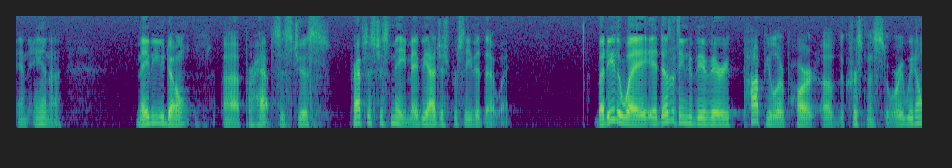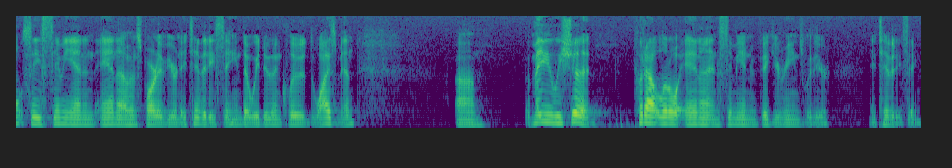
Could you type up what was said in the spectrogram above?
and, Anna? Maybe you don't. Uh, perhaps it's just perhaps it's just me. Maybe I just perceive it that way. But either way, it doesn't seem to be a very popular part of the Christmas story. We don't see Simeon and Anna as part of your nativity scene, though we do include the wise men. Um, but maybe we should put out little Anna and Simeon figurines with your nativity scene.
